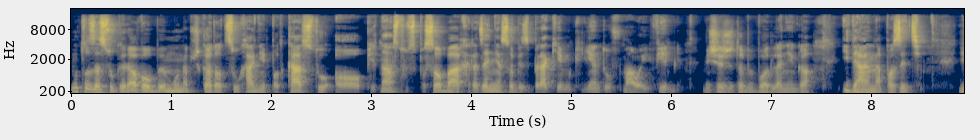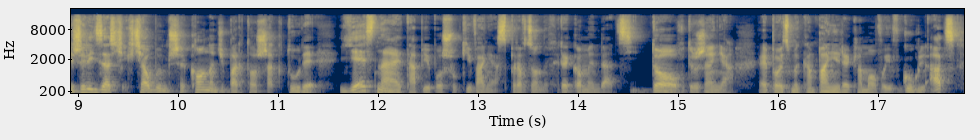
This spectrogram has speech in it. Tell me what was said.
no to zasugerowałbym mu na przykład odsłuchanie podcastu o 15 sposobach radzenia sobie z brakiem klientów w małej firmie. Myślę, że to by było dla niego idealna pozycja. Jeżeli zaś chciałbym przekonać Bartosza, który jest na etapie poszukiwania sprawdzonych rekomendacji do wdrożenia e, powiedzmy kampanii reklamowej w Google Ads,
